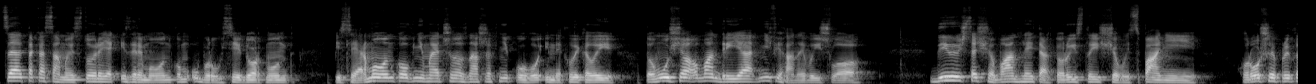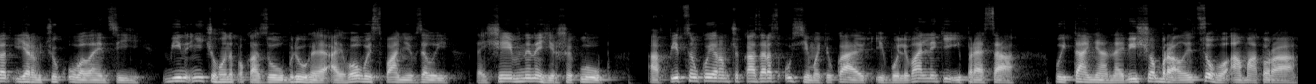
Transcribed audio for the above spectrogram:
Це така сама історія, як і з Ярмоленком у Борусії Дортмунд. Після Ярмоленко в Німеччину з наших нікого і не кликали, тому що в Андрія ніфіга не вийшло. Дивишся, що в Англії трактористи, що в Іспанії. Хороший приклад Яремчук у Валенції. Він нічого не показував Брюге, а його в Іспанію взяли, та ще й в не найгірший клуб. А в підсумку Яремчука зараз усі матюкають, і вболівальники, і преса. Питання, навіщо брали цього аматора?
